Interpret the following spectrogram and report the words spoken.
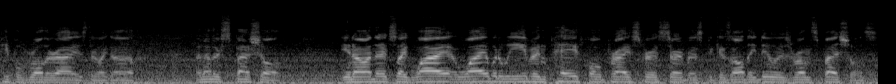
people roll their eyes. They're like, "Oh, another special," you know. And then it's like, why? Why would we even pay full price for a service? Because all they do is run specials.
